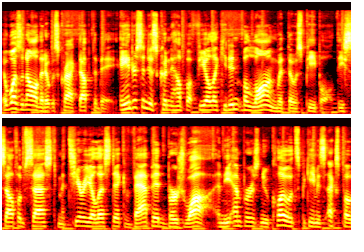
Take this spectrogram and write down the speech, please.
it wasn't all that it was cracked up to be. Andersen just couldn't help but feel like he didn't belong with those people, the self-obsessed, materialistic, vapid bourgeois, and the Emperor's New Clothes became his expose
